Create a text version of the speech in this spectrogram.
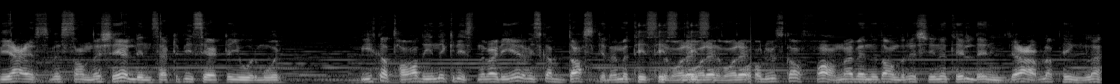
Vi er SVs sanne sjel, din sertifiserte jordmor. Vi skal ta dine kristne verdier, og vi skal daske dem med tissene våre, tissene våre. Og du skal faen meg vende det andre skinnet til, din jævla pingle.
